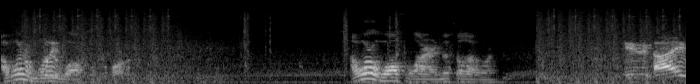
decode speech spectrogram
I want a Wonder. Waffle. I want a waffle iron. That's all I want. Dude, I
